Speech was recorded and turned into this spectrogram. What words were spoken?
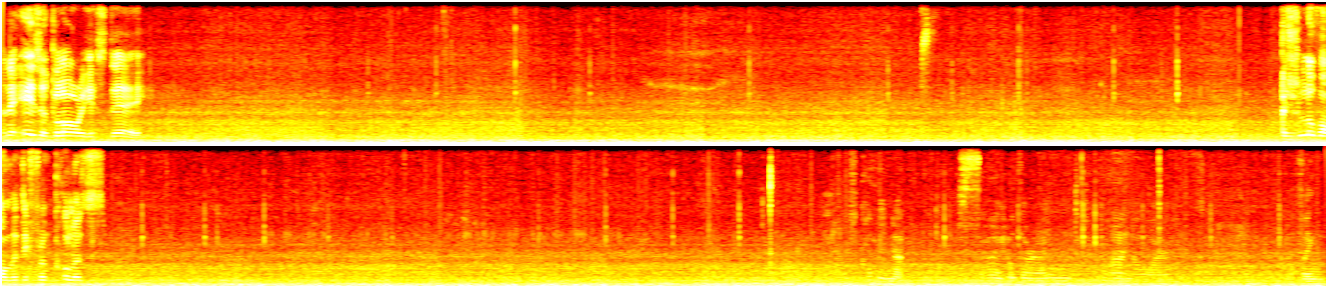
And it is a glorious day. I just love all the different colours. Coming at side other end. I know. I think.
